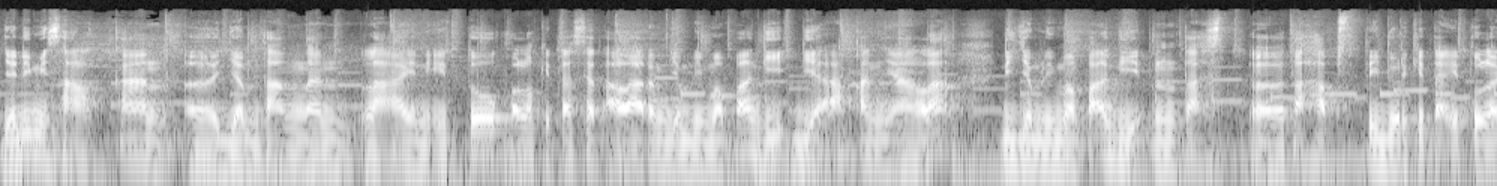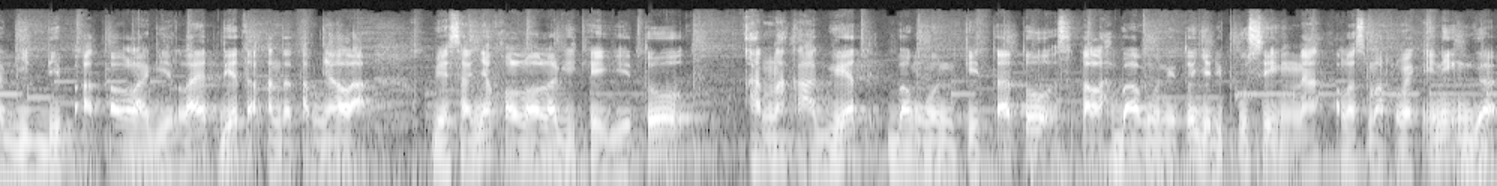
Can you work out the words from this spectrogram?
Jadi misalkan uh, jam tangan lain itu kalau kita set alarm jam 5 pagi, dia akan nyala di jam 5 pagi. Entah uh, tahap tidur kita itu lagi deep atau lagi light, dia akan tetap nyala biasanya kalau lagi kayak gitu karena kaget bangun kita tuh setelah bangun itu jadi pusing. Nah, kalau smart wake ini enggak.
